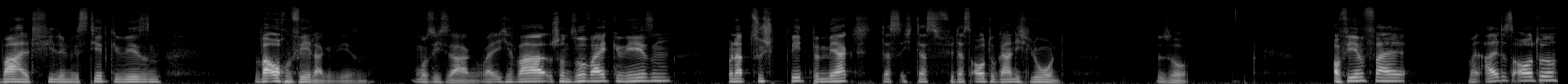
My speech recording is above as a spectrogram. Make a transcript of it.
war halt viel investiert gewesen. War auch ein Fehler gewesen, muss ich sagen, weil ich war schon so weit gewesen, und habe zu spät bemerkt, dass sich das für das Auto gar nicht lohnt. So. Auf jeden Fall mein altes Auto.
